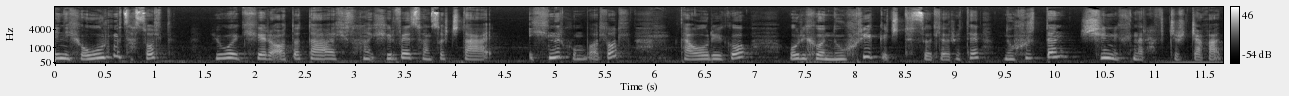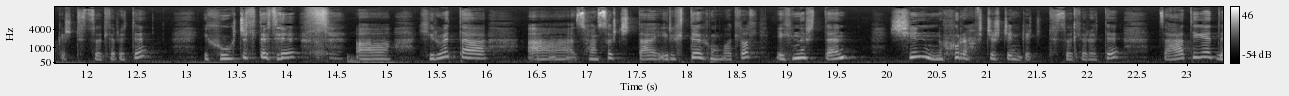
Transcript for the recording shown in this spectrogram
Энэ их өвөрмөц асуулт. Юу вэ гэхээр одоо та хэрвээ сонсогч та ихнэр хүн болвол та өөрийгөө өөрийнхөө нөхрийг гэж төсөөлөөрэй те. Нөхөртөө нь шин ихнэр авчирж байгаа гэж төсөөлөөрэй те. Их хөвгөлтэй те. А хэрвээ та сонсогч та эрэгтэй хүн болвол ихнэртээ нь шин нөхөр авчирж гин гэж төсөөлөөрэй те. За тэгээд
